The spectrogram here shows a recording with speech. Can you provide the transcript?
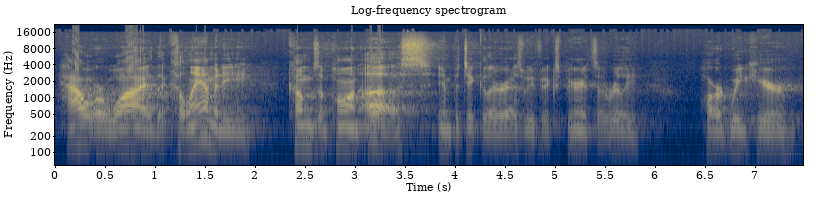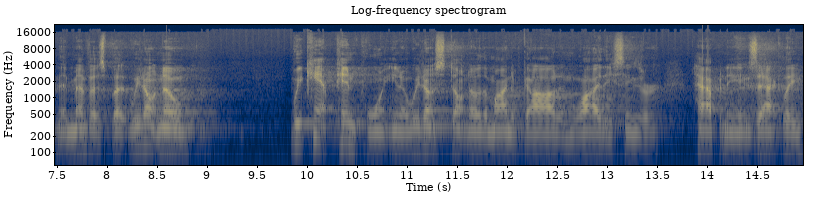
how or why the calamity comes upon us in particular, as we've experienced a really hard week here in Memphis, but we don't know we can't pinpoint, you know, we just don't know the mind of God and why these things are happening exactly.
